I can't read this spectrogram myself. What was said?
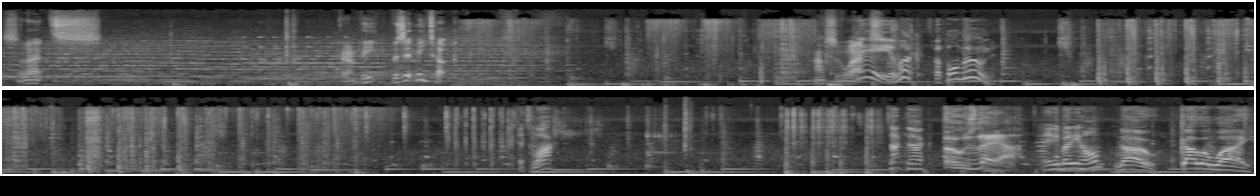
So let's go and be- visit Meetup. House of Wax. Hey, look, a full moon. It's locked. Knock knock. Who's there? Anybody home? No, go away.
